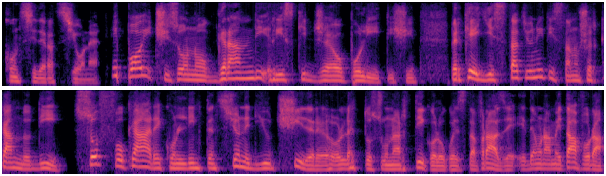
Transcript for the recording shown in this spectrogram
considerazione. E poi ci sono grandi rischi geopolitici, perché gli Stati Uniti stanno cercando di soffocare con l'intenzione di uccidere, ho letto su un articolo questa frase ed è una metafora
